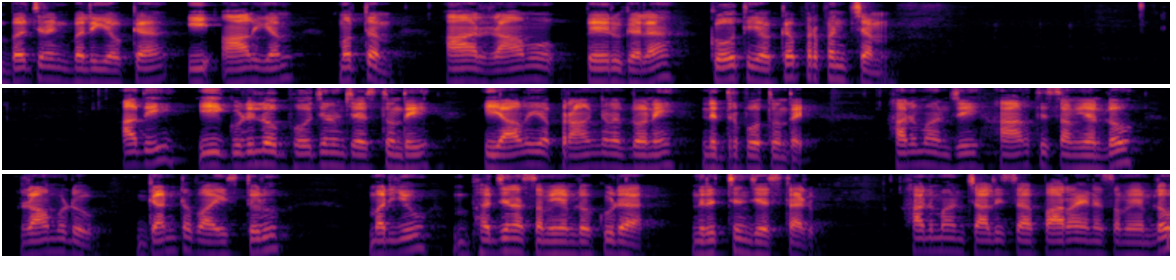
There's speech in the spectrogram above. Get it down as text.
బజరంగ్ బలి యొక్క ఈ ఆలయం మొత్తం ఆ రాము పేరు గల కోతి యొక్క ప్రపంచం. అది ఈ గుడిలో భోజనం చేస్తుంది. ఈ ఆలయ ప్రాంగణంలోనే నిద్రపోతుంది. హనుమాన్జీ హారతి సమయంలో రాముడు గంట వాయిస్తుడు మరియు భజన సమయంలో కూడా నృత్యం చేస్తాడు. హనుమాన్ చాలీసా పారాయణ సమయంలో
